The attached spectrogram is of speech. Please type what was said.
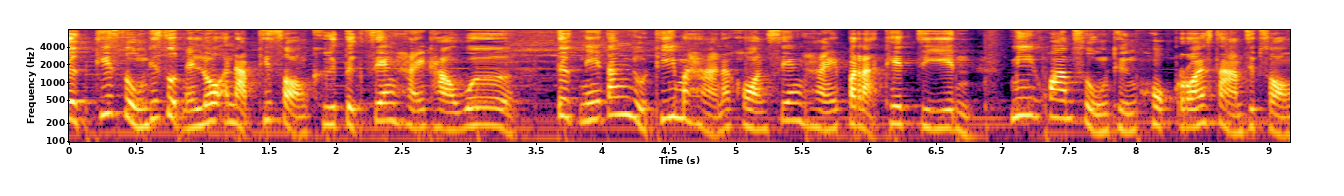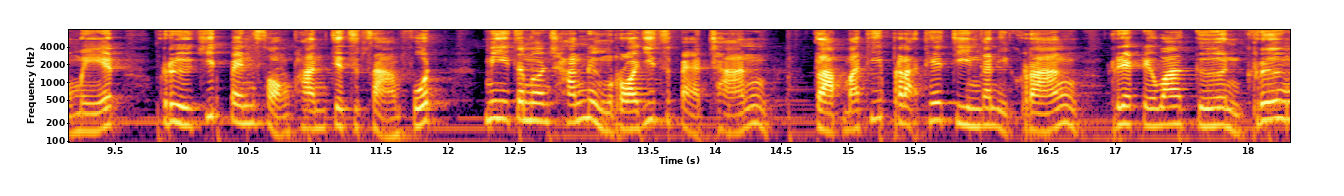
ตึกที่สูงที่สุดในโลกอันดับที่ 2 คือตึกเซี่ยงไฮ้ทาวเวอร์ ตึกนี้ตั้งอยู่ที่มหานครเซี่ยงไฮ้ประเทศจีน มีความสูงถึง 632 เมตร หรือคิดเป็น 2,073 ฟุต มีจำนวนชั้น 128 ชั้น กลับมาที่ประเทศจีนกันอีกครั้ง เรียกได้ว่าเกินครึ่ง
